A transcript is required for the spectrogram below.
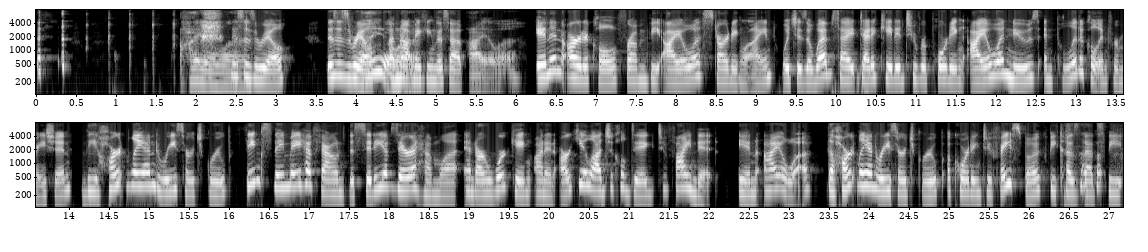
Iowa. This is real. This is real. I'm not making this up. Iowa. In an article from the Iowa Starting Line, which is a website dedicated to reporting Iowa news and political information, the Heartland Research Group thinks they may have found the city of Zarahemla and are working on an archaeological dig to find it in Iowa. The Heartland Research Group, according to Facebook, because that's the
